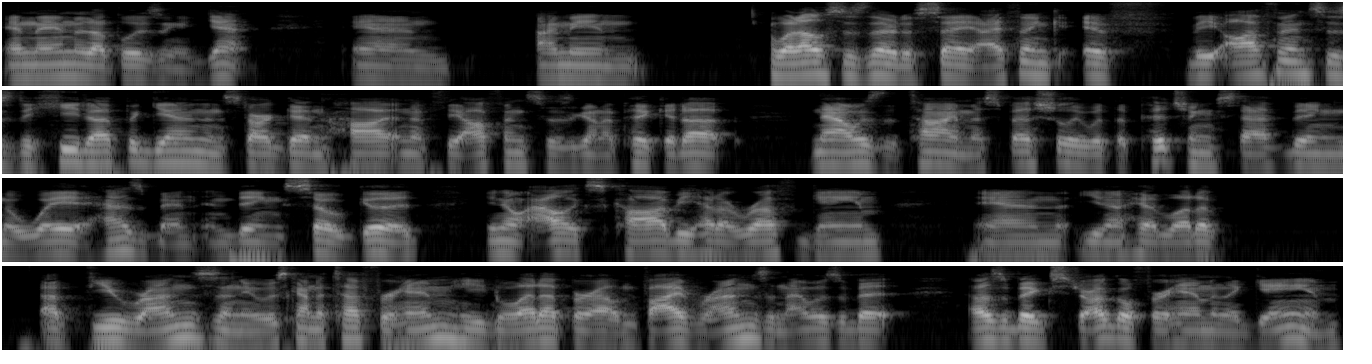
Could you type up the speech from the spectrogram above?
and they ended up losing again. And I mean, what else is there to say? I think if the offense is to heat up again and start getting hot, and if the offense is going to pick it up, now is the time, especially with the pitching staff being the way it has been and being so good. You know, Alex Cobb, he had a rough game and, you know, he had let up a few runs and it was kind of tough for him. He let up around five runs and that was a bit that was a big struggle for him in the game.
